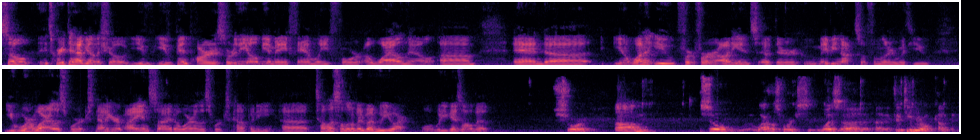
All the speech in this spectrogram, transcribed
So it's great to have you on the show. You've you've been part of sort of the LBMA family for a while now, um, and uh, you know why don't you for for our audience out there who may be not so familiar with you, you were Wireless Werx. Now you're iInside a Wireless Werx company. Uh, tell us a little bit about who you are. What are you guys all about? Sure. Um, so Wireless Werx was a 15 year old company.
